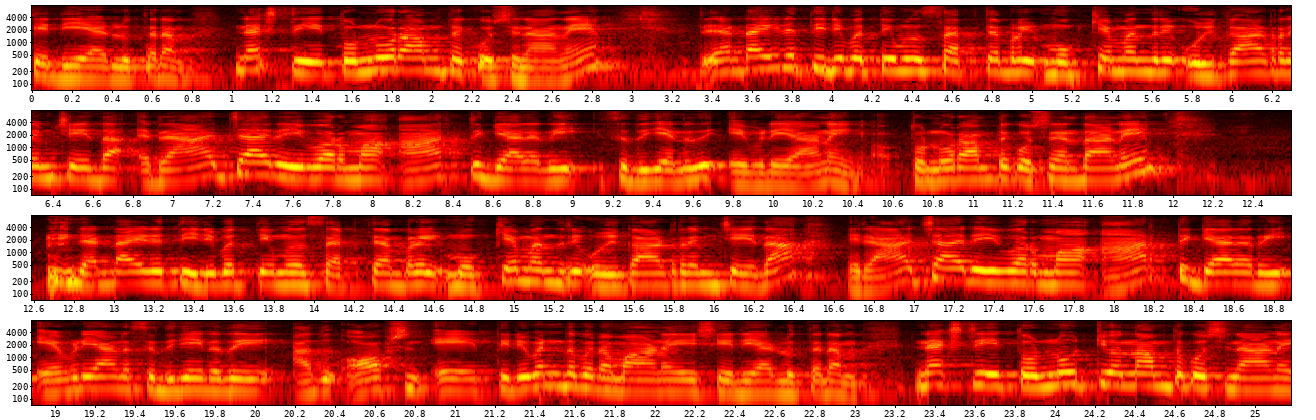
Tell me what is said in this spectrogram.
ശരിയായിട്ടുള്ള ഉത്തരം. നെക്സ്റ്റ് തൊണ്ണൂറാമത്തെ ക്വസ്റ്റ്യൻ ആണ്. രണ്ടായിരത്തി ഇരുപത്തി മൂന്ന് സെപ്റ്റംബറിൽ മുഖ്യമന്ത്രി ഉദ്ഘാടനം ചെയ്ത രാജ രവിവർമ്മ ആർട്ട് ഗാലറി സ്ഥിതി ചെയ്യുന്നത് എവിടെയാണ്? തൊണ്ണൂറാമത്തെ ക്വസ്റ്റ്യൻ എന്താണ്? രണ്ടായിരത്തി ഇരുപത്തി മൂന്ന് സെപ്റ്റംബറിൽ മുഖ്യമന്ത്രി ഉദ്ഘാടനം ചെയ്ത രാജാ രവിവർമ്മ ആർട്ട് ഗാലറി എവിടെയാണ് സ്ഥിതി ചെയ്യുന്നത്? അത് ഓപ്ഷൻ എ തിരുവനന്തപുരമാണ്. ശരിയായിട്ടുള്ള ഉത്തരം. നെക്സ്റ്റ് തൊണ്ണൂറ്റി ഒന്നാമത്തെ ക്വസ്റ്റ്യൻ ആണ്.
